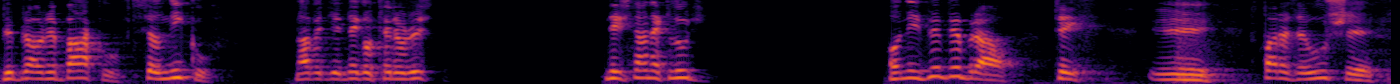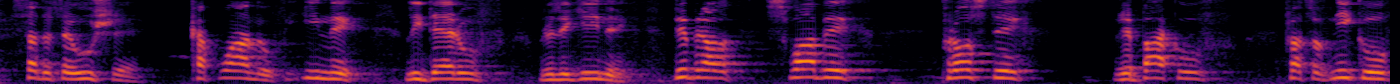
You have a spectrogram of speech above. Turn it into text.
Wybrał rybaków, celników, nawet jednego terrorysty, nieznanych ludzi. On nie wybrał tych faryzeuszy, saduceuszy, kapłanów i innych liderów religijnych. Wybrał słabych, prostych rybaków, pracowników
